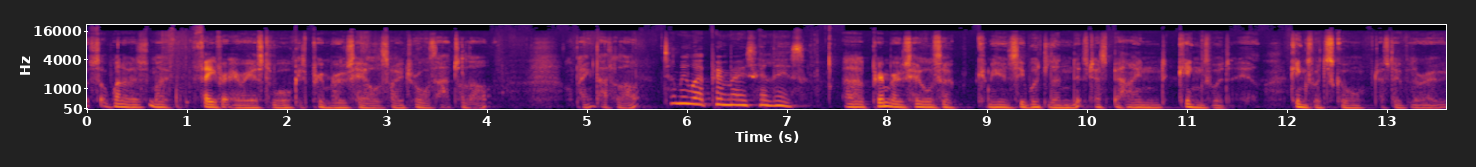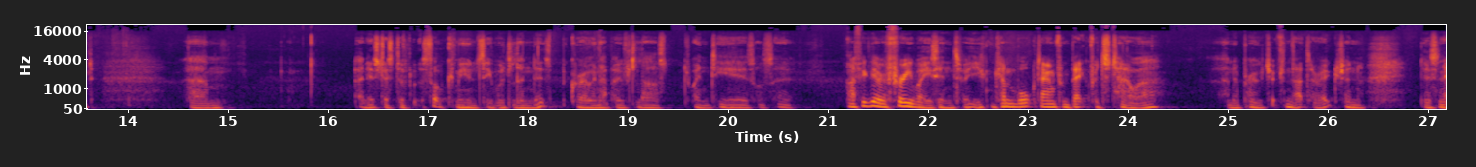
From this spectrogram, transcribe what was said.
of one of my favourite areas to walk is Primrose Hill, so I draw that a lot, or paint that a lot. Tell me where Primrose Hill is. Uh, Primrose Hill's a community woodland. It's just behind Kingswood Hill, Kingswood School, just over the road. Um, and it's just a sort of community woodland. It's grown up over the last 20 years or so. I think there are three ways into it. You can come walk down from Beckford's Tower and approach it from that direction. There's an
